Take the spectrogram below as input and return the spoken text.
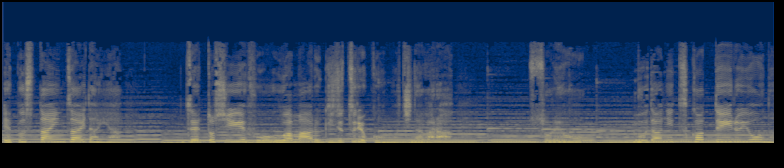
え。エプスタイン財団や ZCF を上回る技術力を持ちながらそれを無駄に使っているような。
